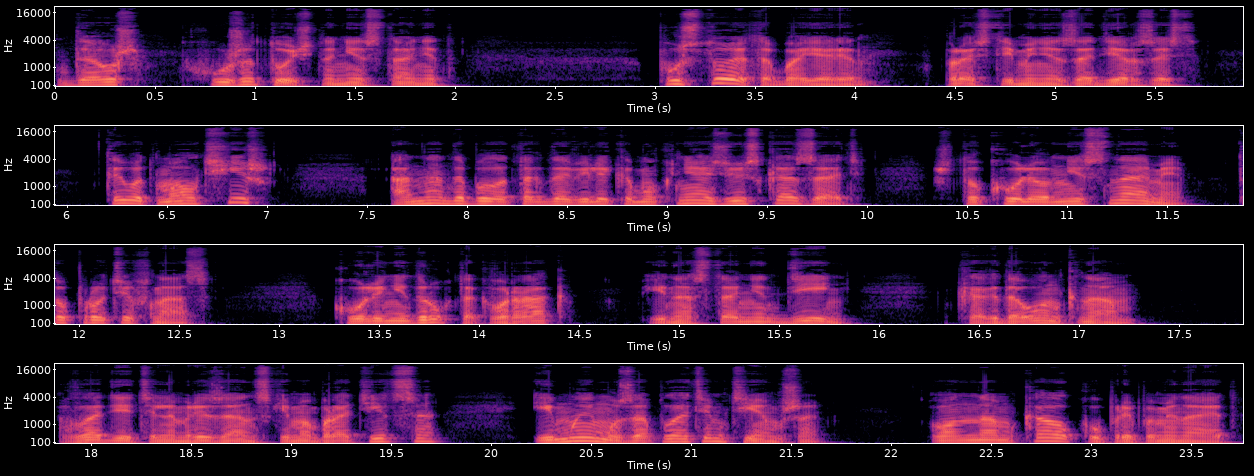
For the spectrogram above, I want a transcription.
«Да уж, хуже точно не станет». «Пустой это, боярин, прости меня за дерзость. Ты вот молчишь, а надо было тогда великому князю и сказать, что, коли он не с нами, то против нас. Коли не друг, так враг, и настанет день, когда он к нам, владетелям Рязанским, обратится, и мы ему заплатим тем же. Он нам калку припоминает,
